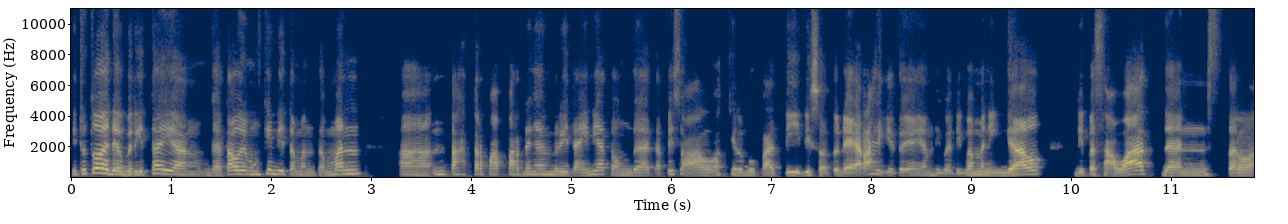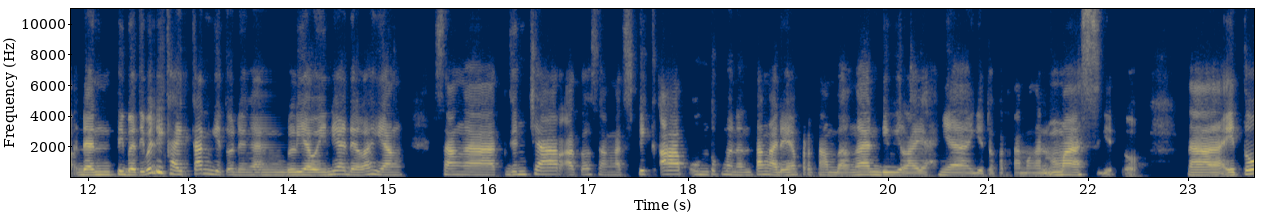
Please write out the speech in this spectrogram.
itu tuh ada berita yang nggak tahu ya mungkin di teman-teman uh, entah terpapar dengan berita ini atau enggak, tapi soal wakil bupati di suatu daerah gitu ya yang tiba-tiba meninggal di pesawat dan setelah dan tiba-tiba dikaitkan gitu dengan beliau ini adalah yang sangat gencar atau sangat speak up untuk menentang adanya pertambangan di wilayahnya gitu pertambangan emas gitu. Nah itu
